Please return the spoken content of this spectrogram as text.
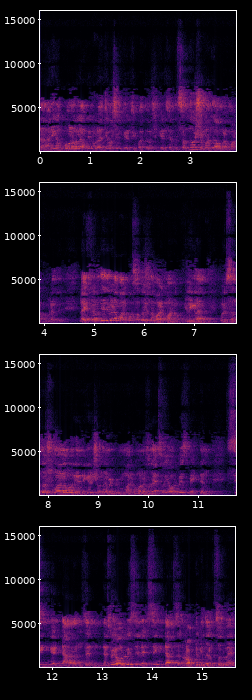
அன்னைக்கு நம்ம போனோம்ல அப்படின்னு ஒரு அஞ்சு வருஷம் கழிச்சு பத்து வருஷம் கழிச்சு அந்த சந்தோஷம் வந்து அவங்கள மறக்கக்கூடாது. லைஃப்ல வந்து எது விட மறக்கும் சந்தோஷத்தை மறக்க மாட்டோம். இல்லைங்களா? ஒரு சந்தோஷமான ஒரு நிகழ்ச்சி வந்து நம்ம எப்பயுமே மறக்க மாட்டோம். So that's why always make them sing and dance and that's why always let sing dance and rock together சொல்லுவேன்.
